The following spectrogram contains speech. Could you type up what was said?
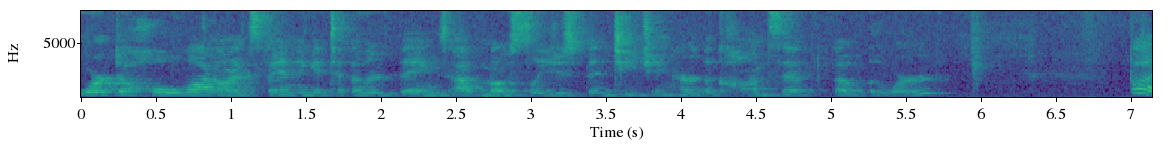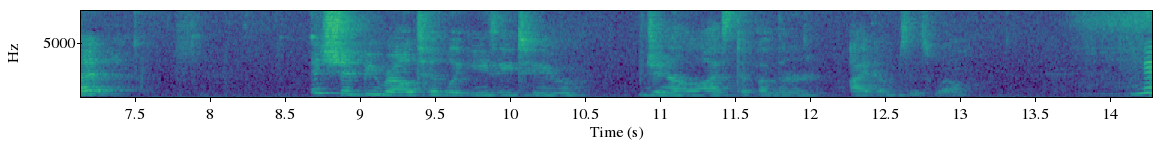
worked a whole lot on expanding it to other things. I've mostly just been teaching her the concept of the word. But it should be relatively easy to generalize to other items as well. Now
